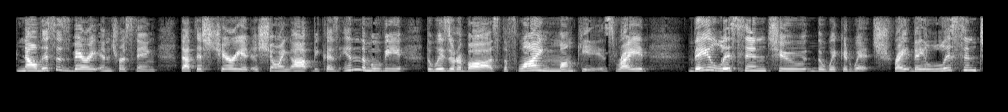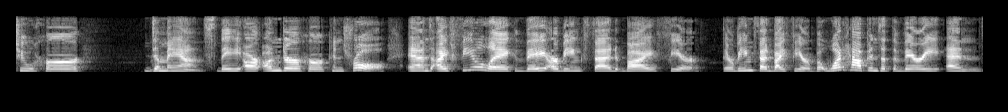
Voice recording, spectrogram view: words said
Now, this is very interesting that this chariot is showing up because in the movie The Wizard of Oz, the flying monkeys, right? They listen to the Wicked Witch, right? They listen to her demands. They are under her control. And I feel like they are being fed by fear. They're being fed by fear. But what happens at the very end,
